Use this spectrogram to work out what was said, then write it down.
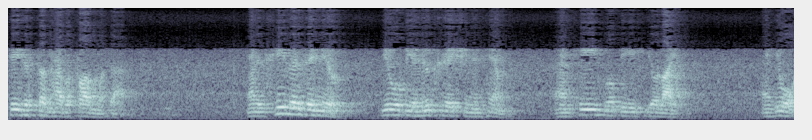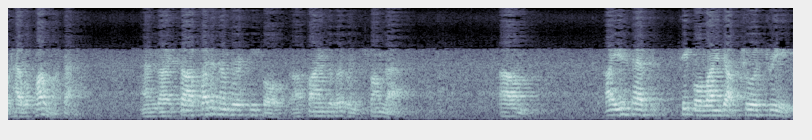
Jesus doesn't have a problem with that. And as he lives in you, you will be a new creation in him. And he will be your life and you won't have a problem with that. And I saw quite a number of people uh, find deliverance from that. Um, I used to have people lined up, two or three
